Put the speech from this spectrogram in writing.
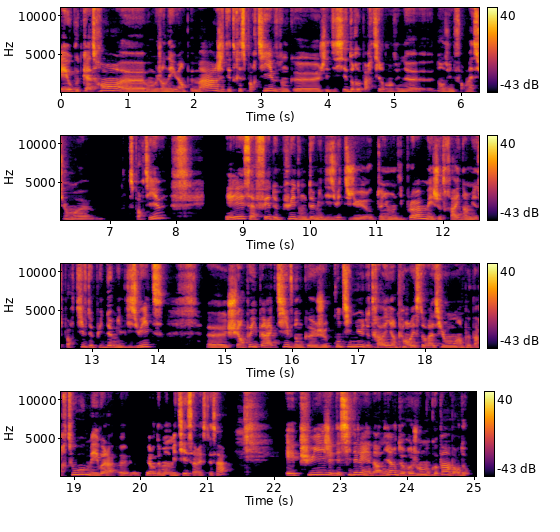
Et au bout de quatre ans, euh, bon, j'en ai eu un peu marre. J'étais très sportive, donc j'ai décidé de repartir dans une dans une formation sportive. Et ça fait depuis donc 2018, j'ai obtenu mon diplôme et je travaille dans le milieu sportif depuis 2018. Euh, je suis un peu hyperactive, donc euh, je continue de travailler un peu en restauration, un peu partout, mais voilà, euh, le cœur de mon métier, ça reste ça. Et puis j'ai décidé l'année dernière de rejoindre mon copain à Bordeaux.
